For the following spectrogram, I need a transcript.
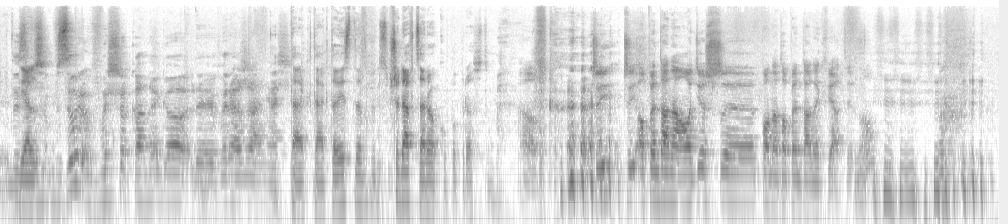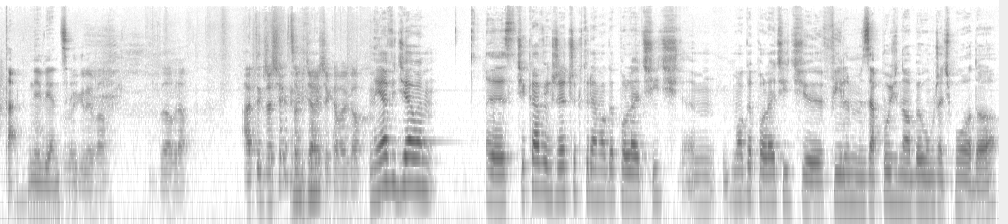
y, To dial- jest wz- wzór wyszukanego e, wyrażania się. Tak, tak, to jest to sprzedawca roku po prostu. O. czyli, czyli opętana odzież, e, ponad opętane kwiaty. No, Tak, mniej więcej. wygrywam. Dobra. A ty Grzesiek, co widziałeś ciekawego? No ja widziałem z ciekawych rzeczy, które mogę polecić. Mogę polecić film Za późno, by umrzeć młodo,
